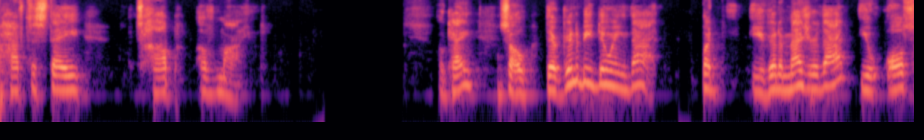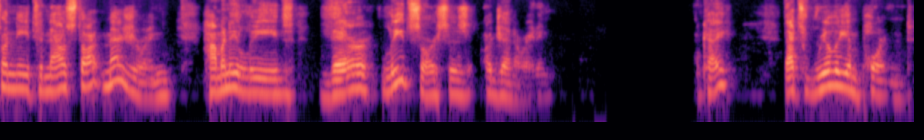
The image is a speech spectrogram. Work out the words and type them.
have to stay top of mind okay so they're going to be doing that but you're going to measure that you also need to now start measuring how many leads their lead sources are generating. Okay. That's really important.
